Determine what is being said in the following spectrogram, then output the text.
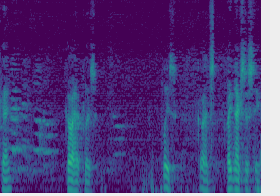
Okay? Go ahead, please. Please. Go ahead. Right next to Steve.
